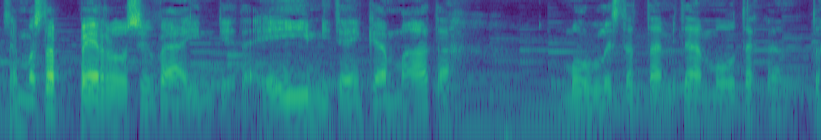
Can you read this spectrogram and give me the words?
semmoista perushyvää indietä ei mitenkään maata mullista tai mitään muutakaan, mutta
